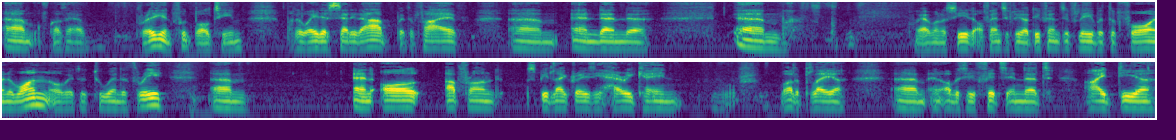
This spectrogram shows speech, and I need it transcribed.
um, of course they have a brilliant football team, but the way they set it up with the five, um, and then the, um, I want to see it offensively or defensively with the four and the one, or with the two and the three, um, and all up front, speed like crazy. Harry Kane, what a player, and obviously fits in that idea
